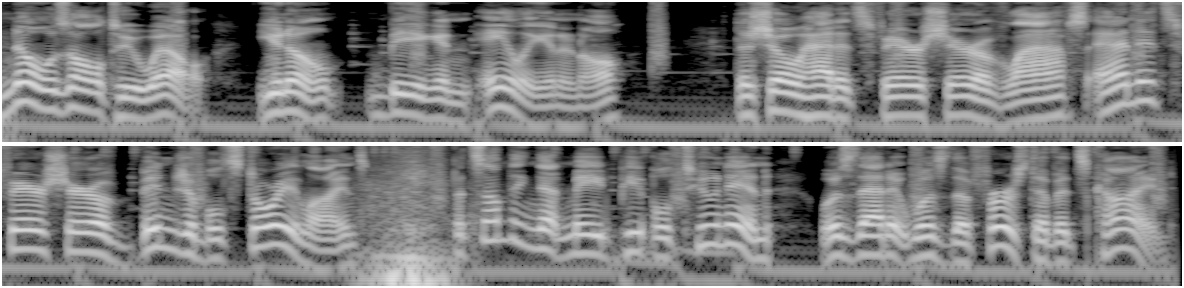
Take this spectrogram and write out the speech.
knows all too well, you know, being an alien and all. The show had its fair share of laughs and its fair share of bingeable storylines, but something that made people tune in was that it was the first of its kind.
